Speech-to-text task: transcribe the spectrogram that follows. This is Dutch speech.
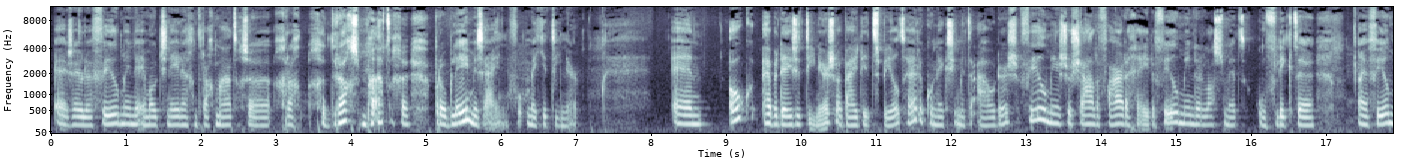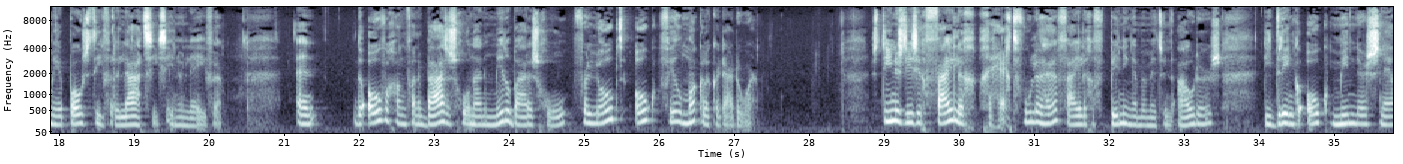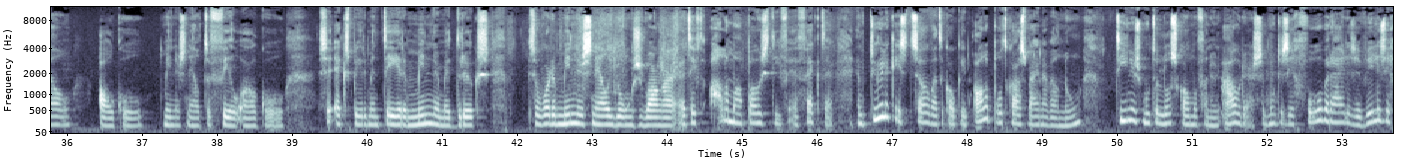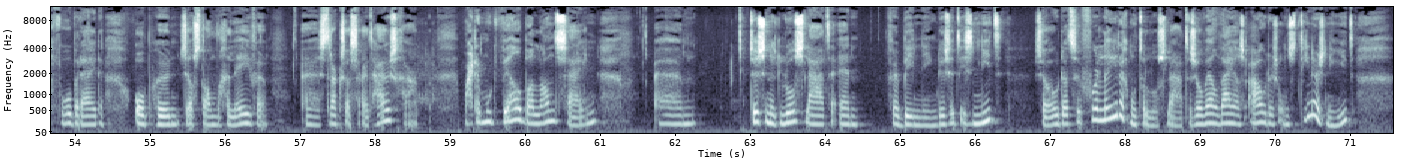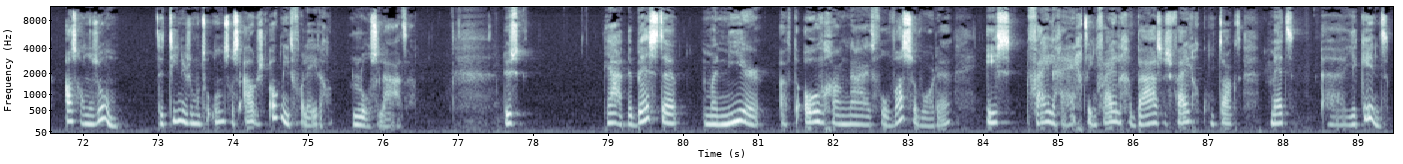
Er zullen veel minder emotionele en gedragsmatige, gedragsmatige problemen zijn met je tiener. En ook hebben deze tieners, waarbij dit speelt, de connectie met de ouders, veel meer sociale vaardigheden, veel minder last met conflicten en veel meer positieve relaties in hun leven. En de overgang van de basisschool naar de middelbare school verloopt ook veel makkelijker daardoor. Dus tieners die zich veilig gehecht voelen, hè, veilige verbinding hebben met hun ouders, die drinken ook minder snel alcohol, minder snel te veel alcohol. Ze experimenteren minder met drugs. Ze worden minder snel jong zwanger. Het heeft allemaal positieve effecten. En natuurlijk is het zo, wat ik ook in alle podcasts bijna wel noem, Tieners moeten loskomen van hun ouders. Ze moeten zich voorbereiden, ze willen zich voorbereiden op hun zelfstandige leven. Uh, straks als ze uit huis gaan. Maar er moet wel balans zijn um, tussen het loslaten en verbinding. Dus het is niet zo dat ze volledig moeten loslaten. Zowel wij als ouders onze tieners niet, als andersom. De tieners moeten ons als ouders ook niet volledig loslaten. Dus ja, de beste manier of de overgang naar het volwassen worden is veilige hechting, veilige basis, veilig contact met uh, je kind.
